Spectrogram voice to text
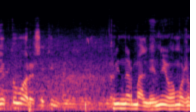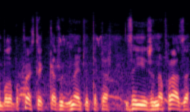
Як товариш, яким він? він нормальний. На його можна було покласти, як кажуть, знаєте, така заїжджена фраза.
